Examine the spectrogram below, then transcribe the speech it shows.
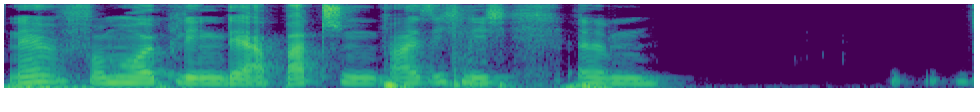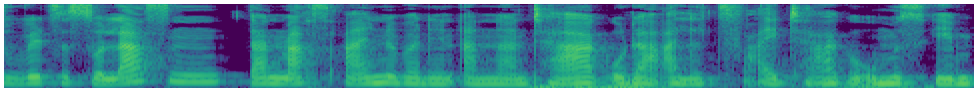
ne, vom Häuptling der Apachen, weiß ich nicht, ähm, du willst es so lassen, dann mach's einen über den anderen Tag oder alle zwei Tage, um es eben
